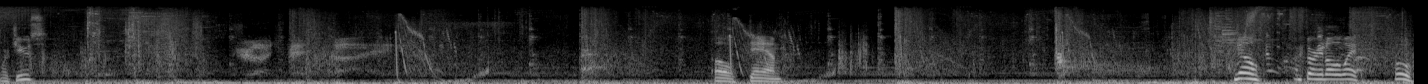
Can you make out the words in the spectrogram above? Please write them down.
More juice. Oh, damn. No! I'm throwing it all away. Oh.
